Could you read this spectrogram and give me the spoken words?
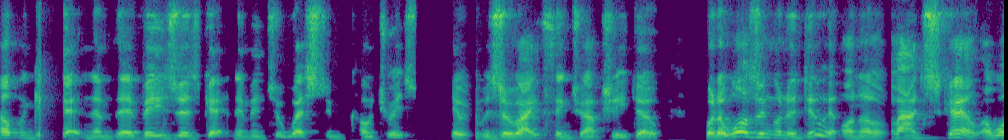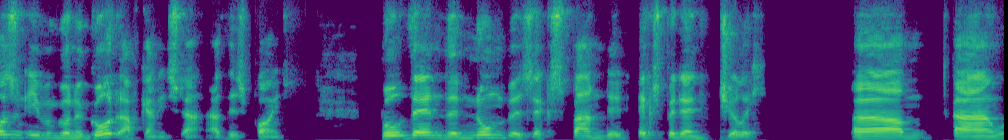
helping getting them their visas, getting them into Western countries. It was the right thing to actually do. But I wasn't going to do it on a large scale. I wasn't even going to go to Afghanistan at this point. But then the numbers expanded exponentially. Um, and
